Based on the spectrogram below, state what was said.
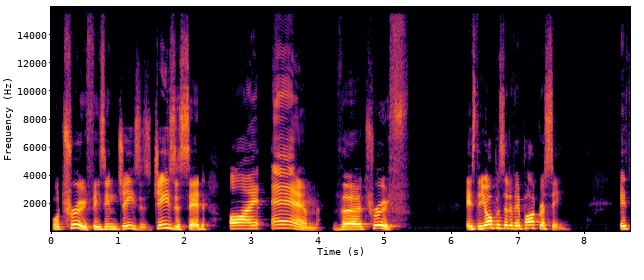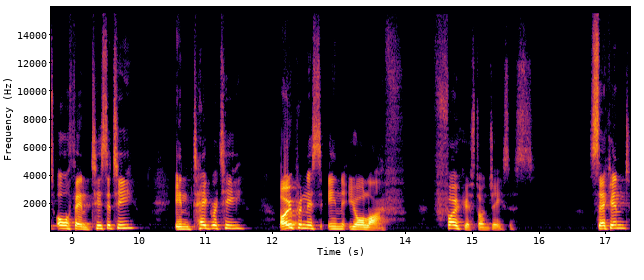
Well, truth is in Jesus. Jesus said, I am the truth. It's the opposite of hypocrisy. It's authenticity, integrity, openness in your life, focused on Jesus. Second,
